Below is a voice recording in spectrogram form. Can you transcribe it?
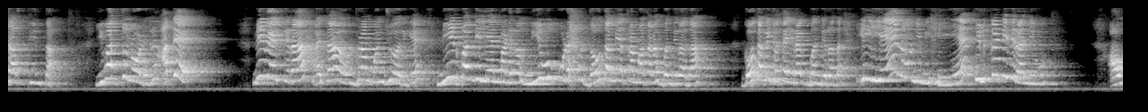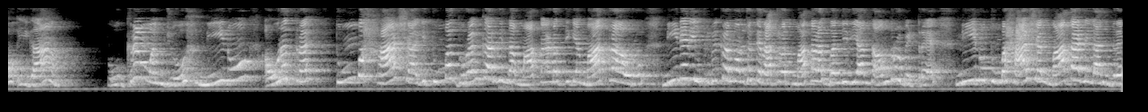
ಜಾಸ್ತಿ ಅಂತ. ಇವತ್ತು ನೋಡಿದ್ರೆ ಅದೇ ನೀವ್ ಹೇಳ್ತೀರಾ? ಆಯ್ತಾ? ಉಗ್ರ ಮಂಜು ಅವರಿಗೆ, ನೀನ್ ಬಂದು ಇಲ್ಲಿ ಏನ್ ಮಾಡಿರೋದು? ನೀವು ಕೂಡ ಗೌತಮಿ ಹತ್ರ ಮಾತಾಡಕ್ ಬಂದಿರೋದ? ಗೌತಮಿ ಜೊತೆ ಇರಕ್ ಬಂದಿರೋದ? ಇಲ್ಲಿ ಏನು ನೀವು ಏನ್ ತಿಳ್ಕೊಂಡಿದ್ದೀರಾ ನೀವು? ಅವು ಈಗ ಉಗ್ರ ಮಂಜು, ನೀನು ಅವ್ರ ಹತ್ರ ತುಂಬ ಹಾರ್ಶ್ ಆಗಿ, ತುಂಬ ದುರಂಕಾರದಿಂದ ಮಾತನಾಡೋತ್ತಿಗೆ ಮಾತ್ರ ಅವರು, ನೀನೇ ಇಲ್ಲಿ ತ್ರಿವಿಕ್ರಮ್ ಅವ್ರ ಜೊತೆ ರಾತ್ರಿ ಹೊತ್ತು ಮಾತಾಡೋಕೆ ಬಂದಿದ್ಯಾ ಅಂತ ಅಂದ್ರು ಬಿಟ್ರೆ, ನೀನು ತುಂಬ ಹ್ಯಾಶ್ ಆಗಿ ಮಾತಾಡಲಿಲ್ಲ ಅಂದ್ರೆ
